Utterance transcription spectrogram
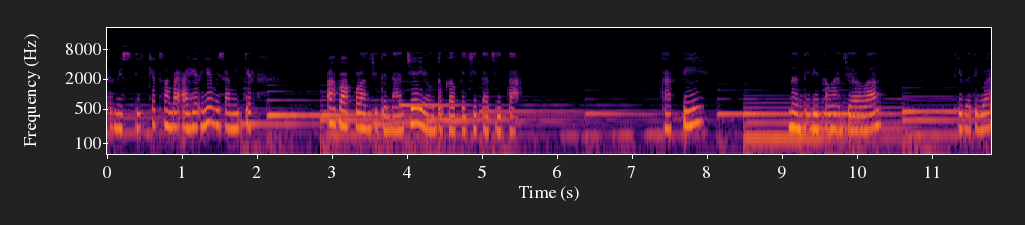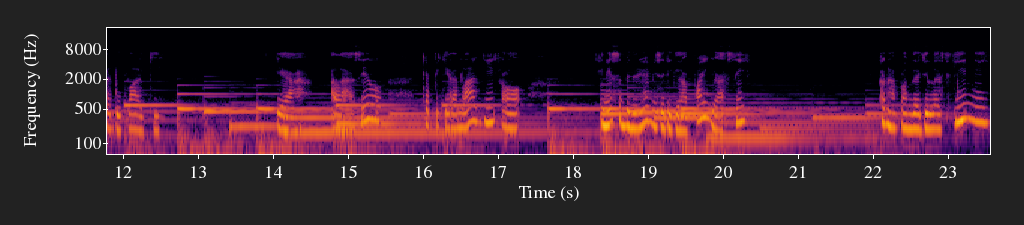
demi sedikit sampai akhirnya bisa mikir, apa aku lanjutin aja ya untuk gapai cita-cita. Tapi nanti di tengah jalan tiba-tiba redup lagi. Ya, alhasil kepikiran lagi kalau ini sebenarnya bisa digapai nggak sih? Kenapa nggak jelas gini?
